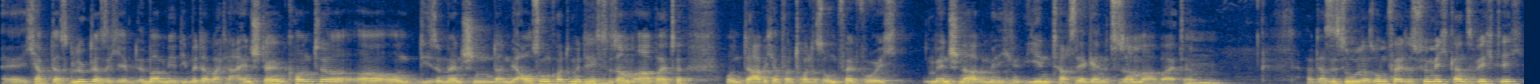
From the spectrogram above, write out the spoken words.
Äh, ich habe das Glück, dass ich eben immer mir die Mitarbeiter einstellen konnte äh, und diese Menschen dann mir aussuchen konnte, mit denen mhm. ich zusammenarbeite. Und da habe ich einfach ein tolles Umfeld, wo ich Menschen habe, mit denen ich jeden Tag sehr gerne zusammenarbeite. Mhm. Das ist so, das Umfeld ist für mich ganz wichtig.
